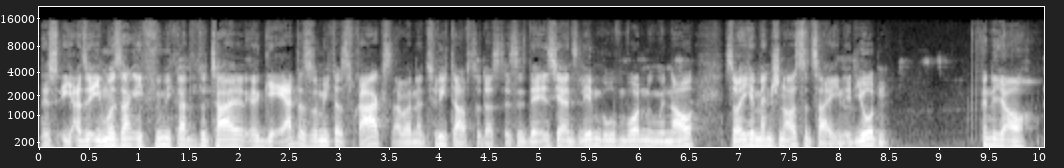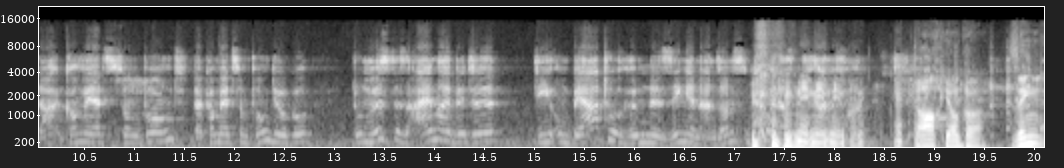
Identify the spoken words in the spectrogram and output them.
Das, ich, also ich muss sagen, ich fühle mich gerade total äh, geehrt, dass du mich das fragst, aber natürlich darfst du das. das ist, der ist ja ins Leben gerufen worden, um genau solche Menschen auszuzeichnen. Idioten. Finde ich auch. Da kommen wir jetzt zum Punkt. Da kommen wir jetzt zum Punkt, Joko. Du müsstest einmal bitte die Umberto-Hymne singen. Ansonsten können wir das Nee, nicht nee, nee, anfangen. Doch, Joko. Sing,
